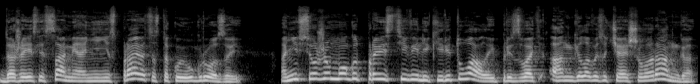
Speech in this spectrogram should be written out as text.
Даже если сами они не справятся с такой угрозой, они все же могут провести великий ритуал и призвать ангела высочайшего ранга,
